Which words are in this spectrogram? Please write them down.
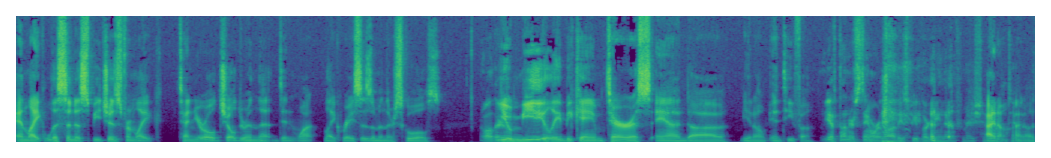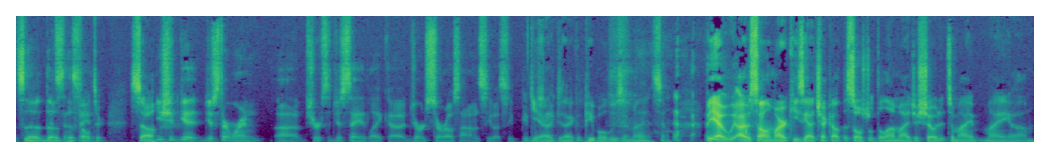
and like listened to speeches from like 10 year old children that didn't want like racism in their schools Well, you immediately became terrorists and uh, you know Antifa. you have to understand where a lot of these people are getting their information. I know. I know. It's the the, It's the filter. So You should get just start wearing uh, shirts that just say like uh, George Soros on them and see what see people yeah, say. exactly. People lose their minds. So. but yeah, we, I was telling Mark he's got to check out the Social Dilemma. I just showed it to my my um,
